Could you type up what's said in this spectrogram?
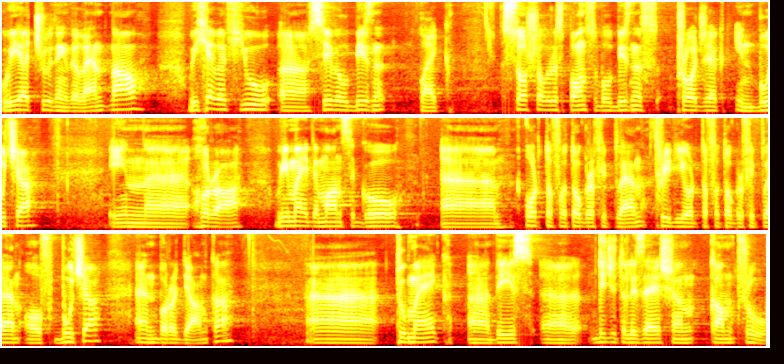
We are choosing the land now. We have a few uh, civil business, like social responsible business project in Bucha, in uh, Hora. We made a month ago uh, orthophotography plan, 3D orthophotography plan of Bucha and Borodyanka uh, to make uh, this uh, digitalization come true.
